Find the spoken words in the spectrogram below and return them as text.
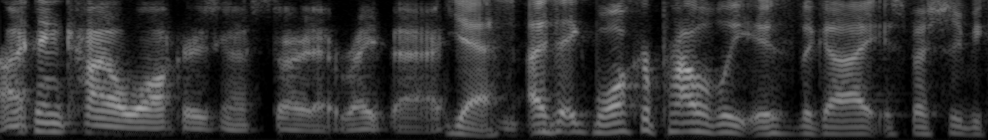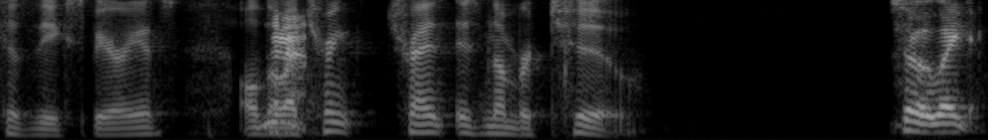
I think Kyle Walker is going to start at right back. Yes, I think Walker probably is the guy, especially because of the experience. Although I think Trent is number two. So like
